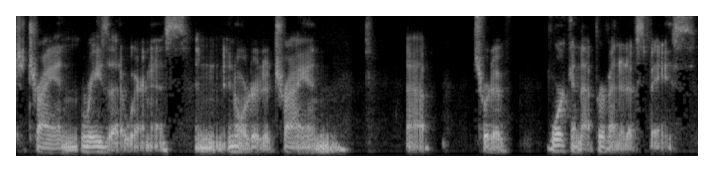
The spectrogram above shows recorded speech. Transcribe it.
to try and raise that awareness and in order to try and uh, sort of work in that preventative space?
